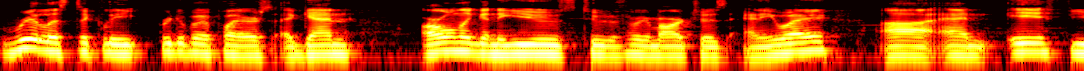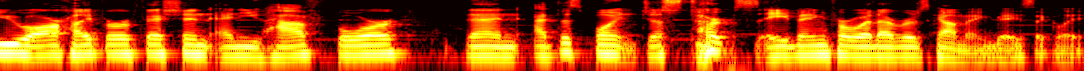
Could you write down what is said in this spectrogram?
realistically free to play players again are only going to use two to three marches anyway. Uh, and if you are hyper efficient and you have four then at this point just start saving for whatever's coming basically.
